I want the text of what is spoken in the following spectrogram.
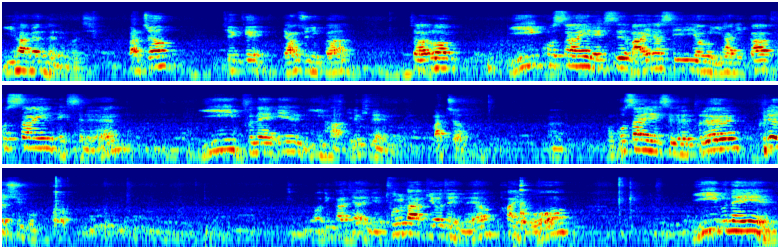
이하면 되는 거지 맞죠? 뒤에 양수니까 자 그럼 2 코사인 x 마이너스 1이 0 이하니까 코사인 x는 2분의 1 이하 이렇게 되는 거예요 맞죠? 응. 그럼 코사인 x 그래프를 그려주시고 어디까지야 이게 둘다 비어져 있네요 파이고 2분의 1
